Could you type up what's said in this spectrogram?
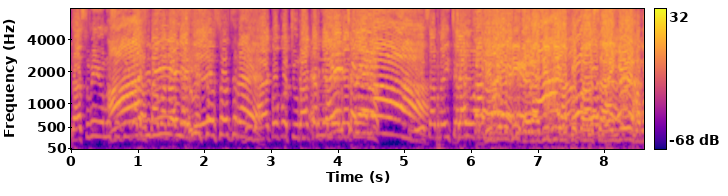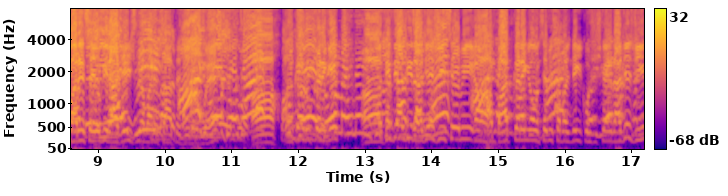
दसवीं आज भी यही सोच रहे हैं। विधायकों को चुरा कर नहीं चलेगा। ये सब नहीं चलने जनता वाला दीनदयाल जी देखेगा। राजीव जी आपके पास आएँगे। हमारे सहयोगी राजेश भी हमारे साथ जुड़े हुए हैं। हो। उनका रुख करेंगे। इनकी दीनदयाल जी राजेश जी से भी हम बात करेंगे उनसे भी समझने की कोशिश करें। राजेश जी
